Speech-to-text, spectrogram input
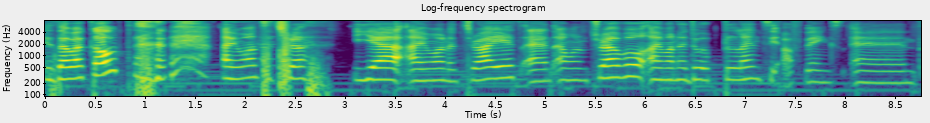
Is that what called? I want to try yeah i want to try it and i want to travel. I want to do plenty of things and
